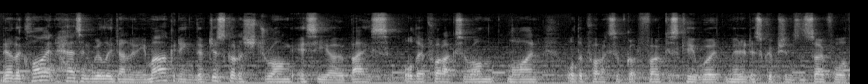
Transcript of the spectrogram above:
Now the client hasn't really done any marketing, they've just got a strong SEO base. All their products are online, all the products have got focus keyword, meta descriptions and so forth,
